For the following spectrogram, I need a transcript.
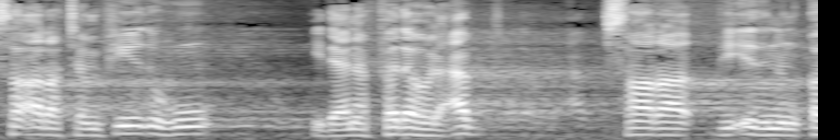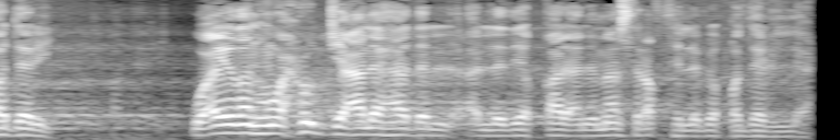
صار تنفيذه إذا نفذه العبد صار بإذن قدري. وأيضا هو حجة على هذا الذي قال أنا ما سرقت إلا بقدر الله.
